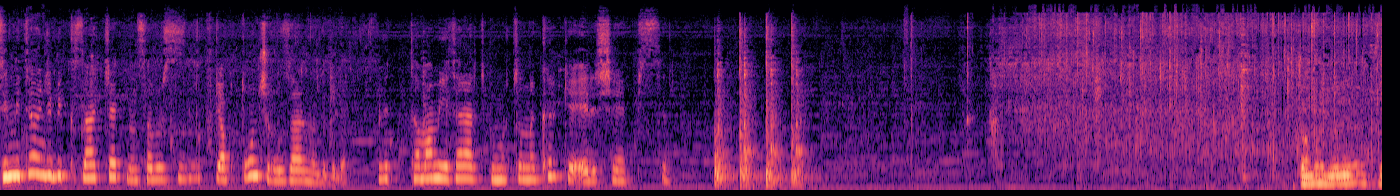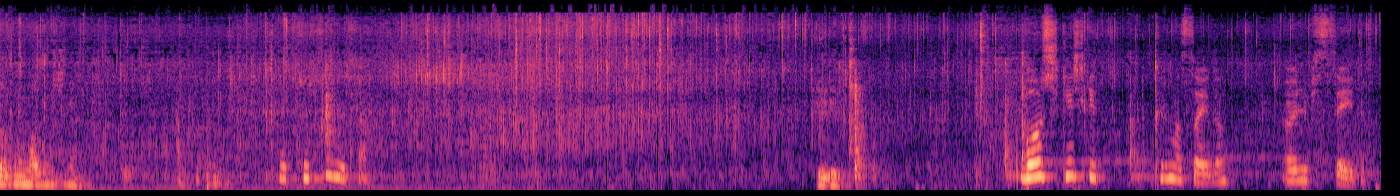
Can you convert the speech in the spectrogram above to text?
Simiti önce bir kızartacaktın. Sabırsızlık yaptı onun için kızarmadı bile. Evet tamam yeter artık yumurtanı kır ki eri şey pişsin. Ben bunu böyle yerim tuz atmam lazım içine. Evet tuzsuz bir sen. Borç keşke kırmasaydın. Öyle pişseydi.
